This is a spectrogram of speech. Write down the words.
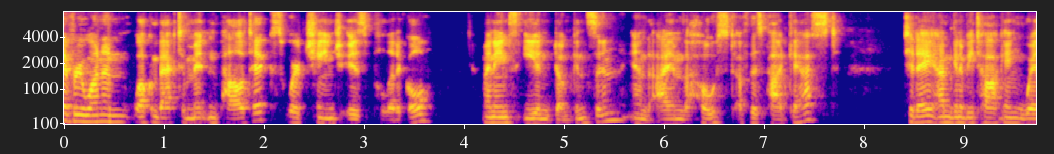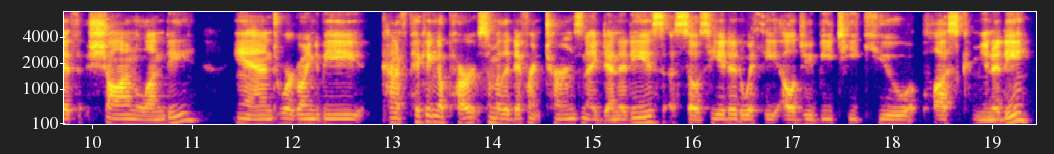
everyone, and welcome back to Mint in Politics, where change is political. My name's Ian Duncanson, and I am the host of this podcast. Today, I'm going to be talking with Shawn Lundy, and we're going to be kind of picking apart some of the different terms and identities associated with the LGBTQ plus community.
